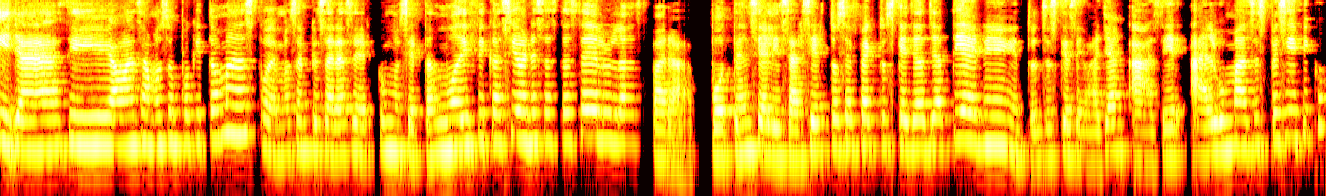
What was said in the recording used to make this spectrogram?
Y ya si avanzamos un poquito más, podemos empezar a hacer como ciertas modificaciones a estas células para potencializar ciertos efectos que ellas ya tienen, entonces que se vayan a hacer algo más específico,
